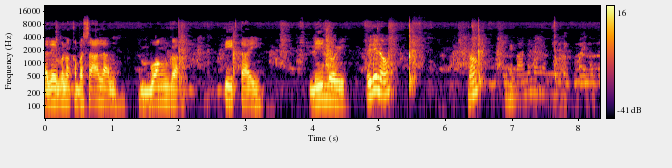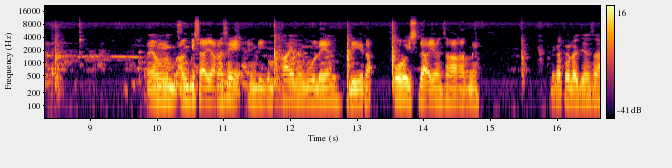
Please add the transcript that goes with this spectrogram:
Dali mo ng kabasalan, buwangga, titay, liloy. Pwede no? No? Paano mga kumain ng gulay? Ay, ang, ang Bisaya kasi, hindi kumakain ng gulay yan. Bira. Puro isda yan sa karne. Hindi katulad yan sa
